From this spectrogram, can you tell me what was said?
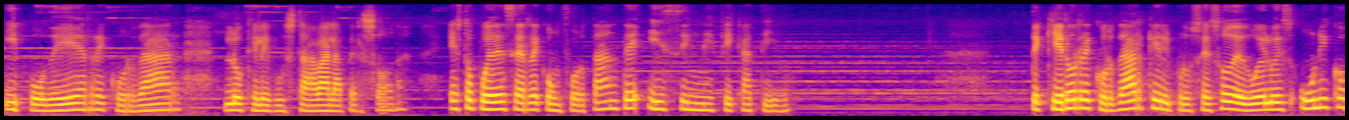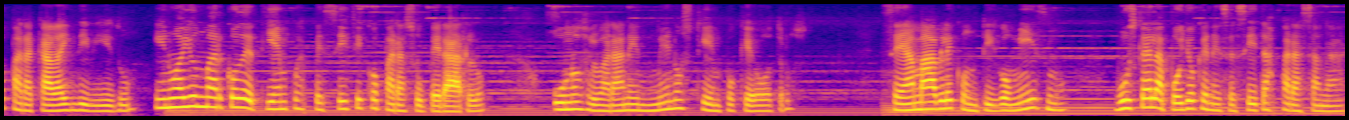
y poder recordar lo que le gustaba a la persona. Esto puede ser reconfortante y significativo. Te quiero recordar que el proceso de duelo es único para cada individuo y no hay un marco de tiempo específico para superarlo. Unos lo harán en menos tiempo que otros. Sea amable contigo mismo. Busca el apoyo que necesitas para sanar.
